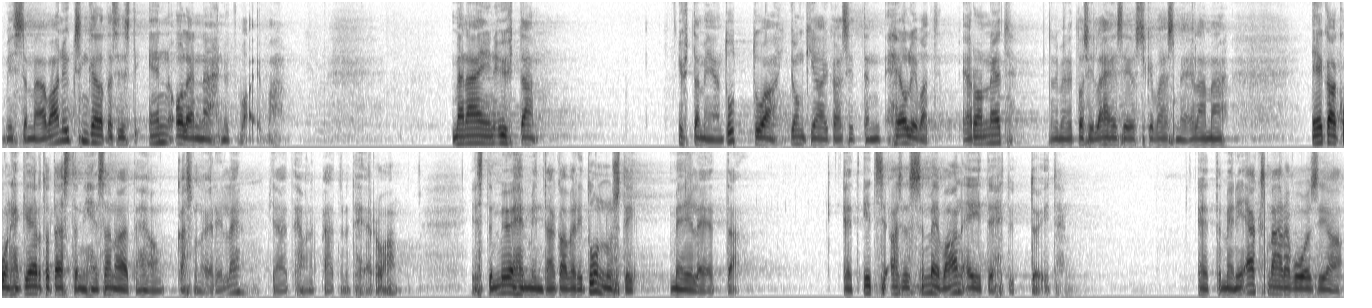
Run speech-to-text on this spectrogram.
Missä mä vaan yksinkertaisesti en ole nähnyt vaivaa. Mä näin yhtä, yhtä meidän tuttua jonkin aikaa sitten. He olivat eronneet. Ne oli meille tosi läheisiä jossakin vaiheessa meidän elämää. Eka kun he kertoi tästä, niin he sanoivat, että he on kasvanut erilleen ja että he ovat päättäneet eroa. Ja sitten myöhemmin tämä kaveri tunnusti meille, että, että itse asiassa me vaan ei tehty töitä. Että meni X määrä vuosia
